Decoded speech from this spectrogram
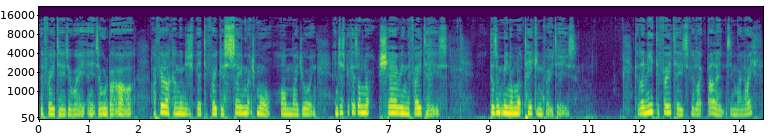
the photos away and it's all about art, I feel like I'm going to just be able to focus so much more on my drawing. And just because I'm not sharing the photos doesn't mean I'm not taking photos. Because I need the photos for like balance in my life.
